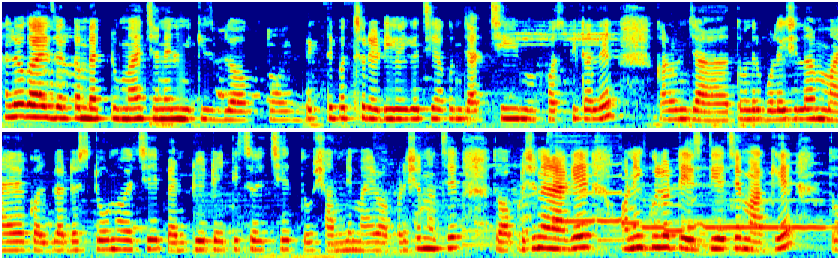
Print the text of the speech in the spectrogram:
Hello guys welcome back to my channel Miki's vlog তো দেখতে পাচ্ছ রেডি হয়ে গেছি। এখন যাচ্ছি হসপিটালে কারণ যা তোমাদের বলেছিলাম, মায়ের গল ব্লাডার স্টোন হয়েছে প্যানক্রিয়েটাইটিস হয়েছে, তো সামনে মায়ের অপারেশন আছে। তো অপারেশনের আগে অনেকগুলো টেস্ট দিয়েছে মাকে। তো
